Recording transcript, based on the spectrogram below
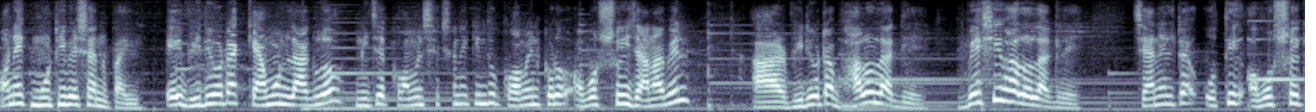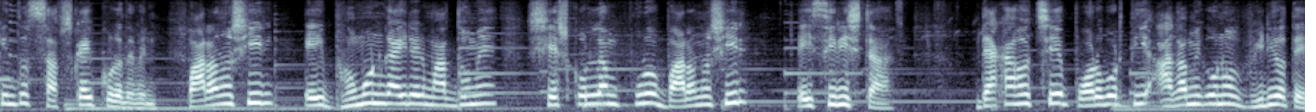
অনেক মোটিভেশন পাই। এই ভিডিওটা কেমন লাগল? নিচে কমেন্ট সেকশনে কিন্তু কমেন্ট করে অবশ্যই জানাবেন। আর ভিডিওটা ভালো লাগলে, বেশি ভালো লাগলে চ্যানেলটা অতি অবশ্যই কিন্তু সাবস্ক্রাইব করে দেবেন। বারাণসীর এই ভ্রমণ গাইডের মাধ্যমে শেষ করলাম পুরো বারাণসীর এই সিরিজটা। দেখা হচ্ছে পরবর্তী আগামী কোনো ভিডিওতে।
